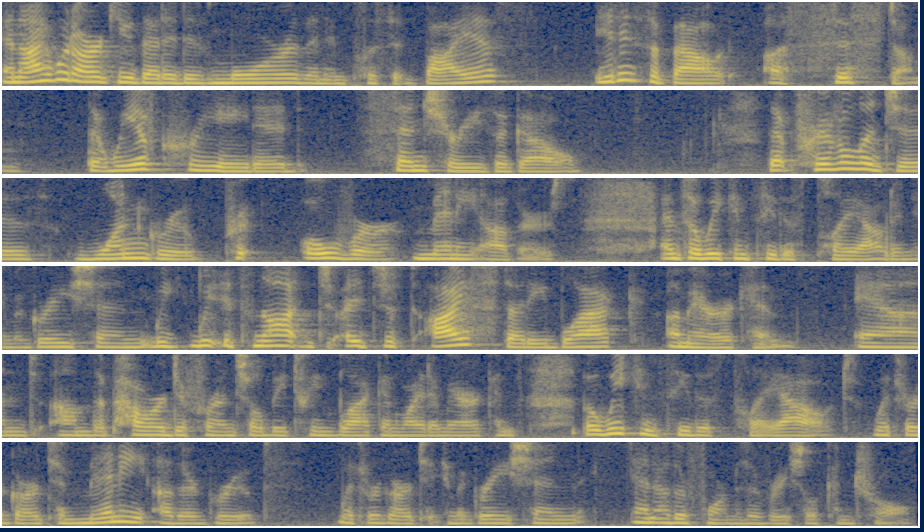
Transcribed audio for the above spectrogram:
And I would argue that it is more than implicit bias. It is about a system that we have created centuries ago that privileges one group over many others. And so we can see this play out in immigration. We, we, it's not, it's just, I study Black Americans and um, the power differential between Black and white Americans, but we can see this play out with regard to many other groups with regard to immigration and other forms of racial control.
